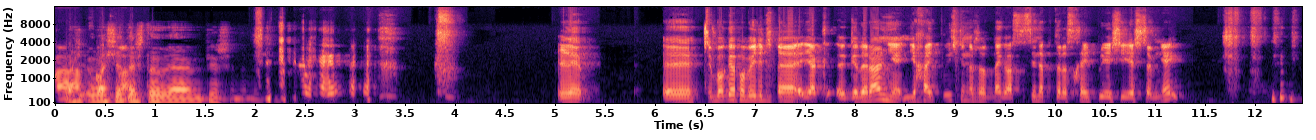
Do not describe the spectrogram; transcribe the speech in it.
Właśnie, właśnie też to miałem pierwszy na myśli. Yy, yy, czy mogę powiedzieć, że jak generalnie nie hypuje się na żadnego asesyna, to teraz hypuje się jeszcze mniej?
